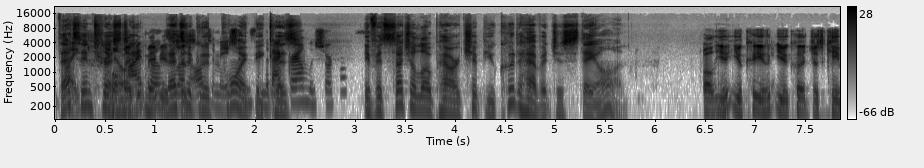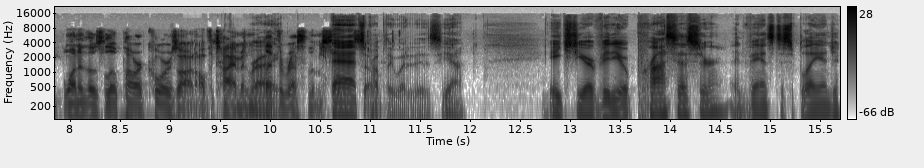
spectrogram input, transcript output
That's Like, interesting. You know, Well, maybe- maybe iPhones it's run That's a good automations point in the because background with shortcuts. if it's such a low power chip, you could have it just stay on. Well, you, you could you, you could just keep one of those low power cores on all the time and Right. let the rest of them. sleep, That's so. probably what it is. Yeah. HDR video processor, advanced display engine,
